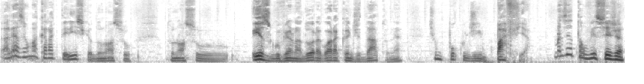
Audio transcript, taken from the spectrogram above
aliás, é uma característica do nosso, do nosso ex-governador, agora candidato, né? Tinha um pouco de empáfia. Mas é, talvez seja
